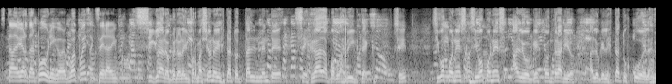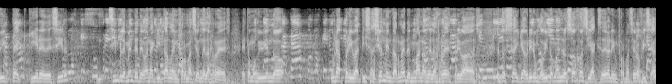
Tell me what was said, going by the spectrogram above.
está abierta al público. Vos puedes acceder a la información. Sí, claro, pero la información hoy está totalmente sesgada por las Big Tech. ¿sí? Si vos pones, si vos pones algo que es contrario a lo que el status quo de las Big Tech quiere decir, simplemente te van a quitar la información de las redes. Estamos viviendo una privatización de Internet en manos de las redes privadas. Entonces hay que abrir un poquito más los ojos y acceder a la información oficial.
